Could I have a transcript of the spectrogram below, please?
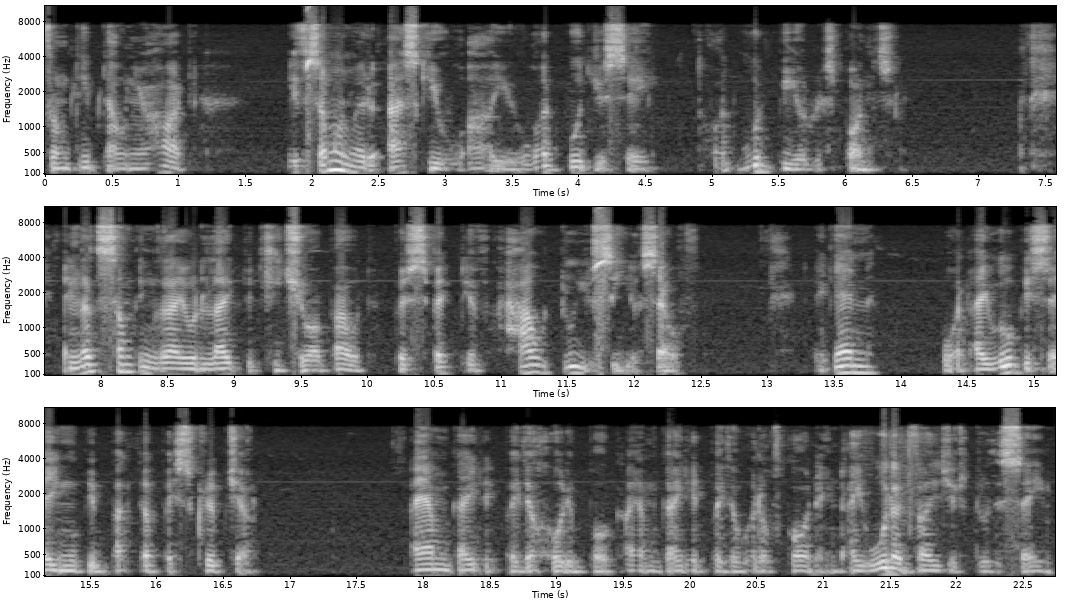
from deep down your heart. If someone were to ask you, Who are you? what would you say? What would be your response? And that's something that I would like to teach you about perspective. How do you see yourself? Again, what I will be saying will be backed up by scripture. I am guided by the Holy Book. I am guided by the Word of God, and I would advise you to do the same.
